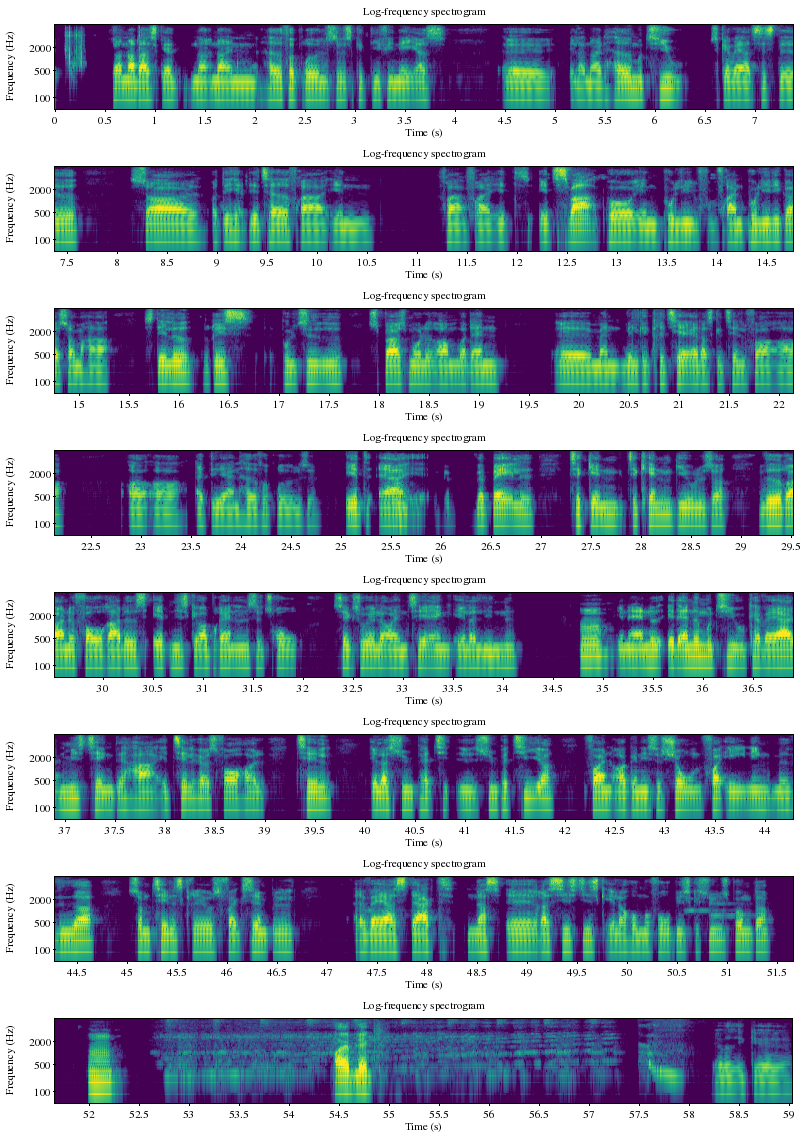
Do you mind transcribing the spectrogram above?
så når, der skal, når, når en hadforbrydelse skal defineres, øh, eller når et hadmotiv skal være til stede, så, og det her det er taget fra en fra, fra et, et svar på en fra en politiker, som har stillet Rigspolitiet spørgsmålet om, hvordan øh, man, hvilke kriterier der skal til for, at, og, og, at det er en hadforbrydelse. Et er verbale tilgen, tilkendegivelser vedrørende forurettedes etniske oprindelse, tro, seksuelle orientering eller lignende. Mm. En andet, et andet motiv kan være, at mistænkte har et tilhørsforhold til eller sympati, øh, sympatier for en organisation, forening med videre, som tilskrives for eksempel at være stærkt nas, øh, racistisk eller homofobiske synspunkter. Mm. Øjeblik. Jeg ved ikke, øh,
